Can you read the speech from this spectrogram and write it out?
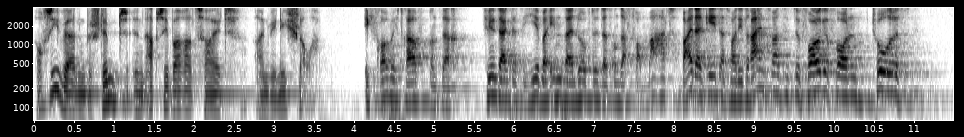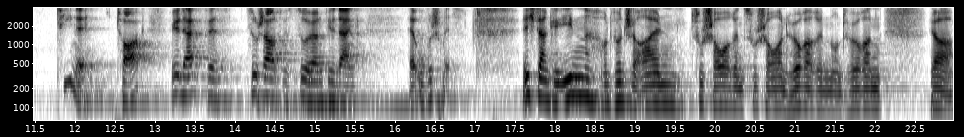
Auch Sie werden bestimmt in absehbarer Zeit ein wenig schlauer. Ich freue mich drauf und sage Vielen Dank, dass ich hier bei Ihnen sein durfte, dass unser Format weitergeht. Das war die 23. Folge von Tores Tine Talk. Vielen Dank fürs Zuschauen, fürs Zuhören. Vielen Dank, Herr Uwe Schmitz. Ich danke Ihnen und wünsche allen Zuschauerinnen, Zuschauern, Hörerinnen und Hörern, ja,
